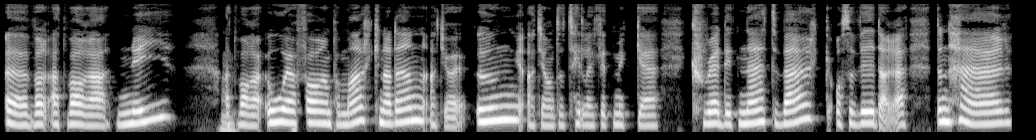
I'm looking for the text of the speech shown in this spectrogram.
över att vara ny, Mm. Att vara oerfaren på marknaden, att jag är ung, att jag inte har tillräckligt mycket credit-nätverk och så vidare. Den här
